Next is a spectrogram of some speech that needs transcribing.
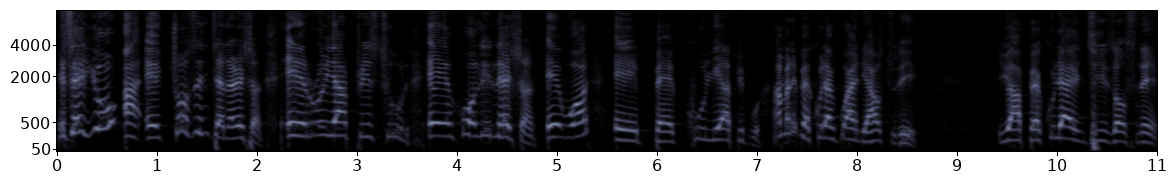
He said, You are a chosen generation, a royal priesthood, a holy nation, a what? A peculiar people. How many peculiar people are in the house today? You are peculiar in Jesus' name.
